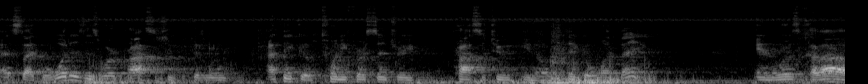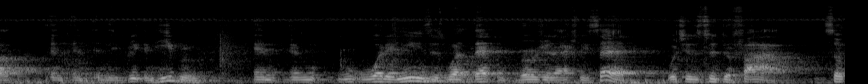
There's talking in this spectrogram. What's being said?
it's like, well, what is this word prostitute? Because when I think of 21st century prostitute, you know, you think of one thing. And the word halal in, in, in, the in Hebrew, and, and what it means is what that version actually said, which is to defile. So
